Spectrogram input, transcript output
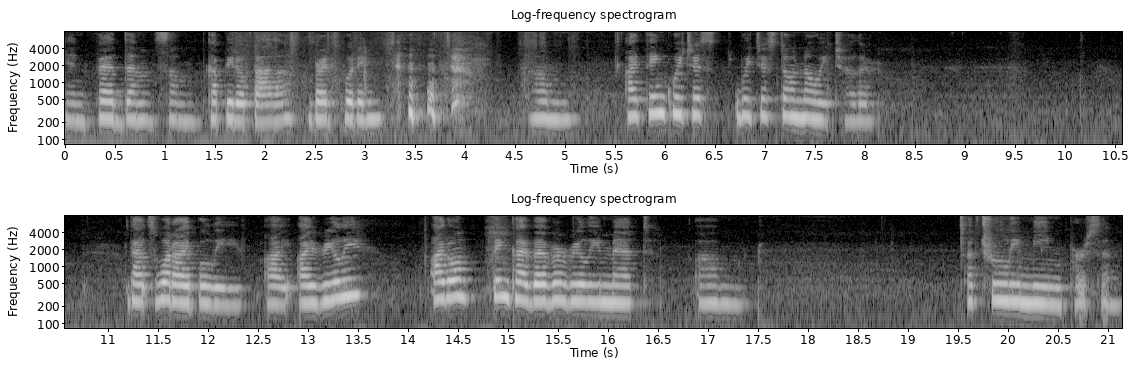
and fed them some capirotada, bread pudding. um, I think we just we just don't know each other. That's what I believe. I I really, I don't think I've ever really met um, a truly mean person.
